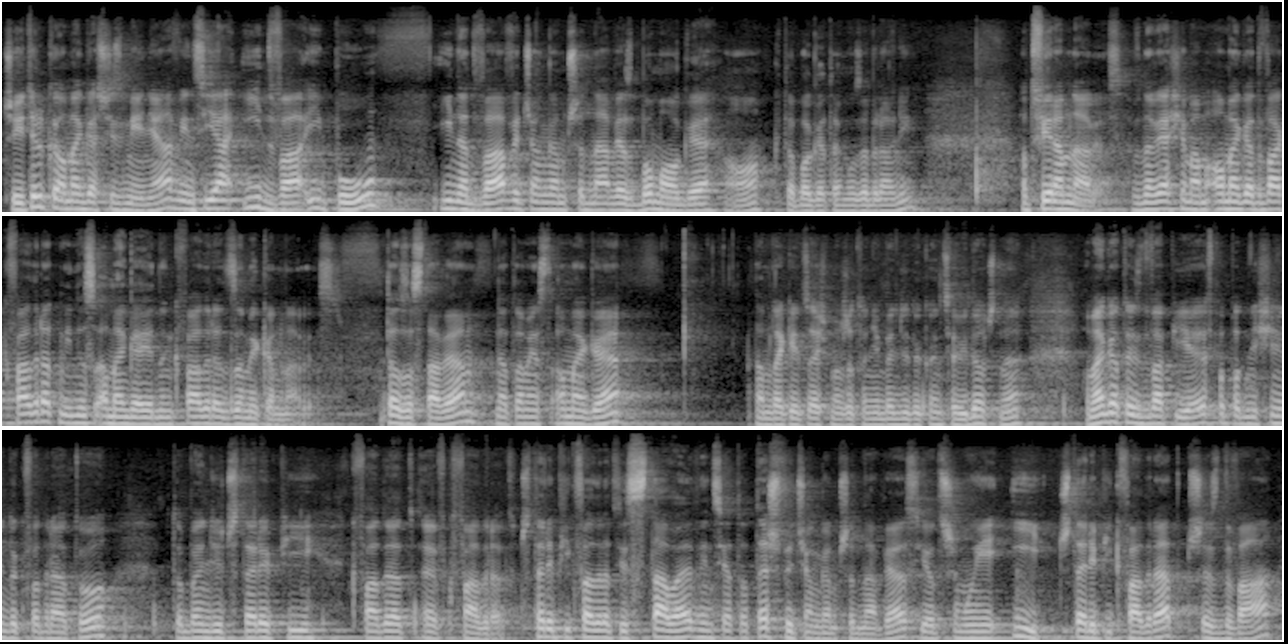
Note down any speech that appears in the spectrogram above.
Czyli tylko omega się zmienia, więc ja i 2,5 i na 2 wyciągam przed nawias, bo mogę. O, kto Boga temu zabroni? Otwieram nawias. W nawiasie mam omega 2 kwadrat minus omega 1 kwadrat, zamykam nawias. To zostawiam, natomiast omega Mam takie coś, może to nie będzie do końca widoczne. Omega to jest 2πf, po podniesieniu do kwadratu to będzie 4pi kwadrat f kwadrat. 4pi kwadrat jest stałe, więc ja to też wyciągam przed nawias i otrzymuję i 4pi kwadrat przez 2.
